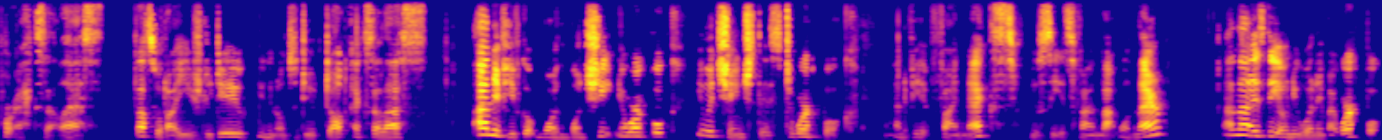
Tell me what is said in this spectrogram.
for XLS. That's what I usually do. You can also do .xls. And if you've got more than one sheet in your workbook, you would change this to workbook. And if you hit find next, you'll see it's found that one there. And that is the only one in my workbook.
